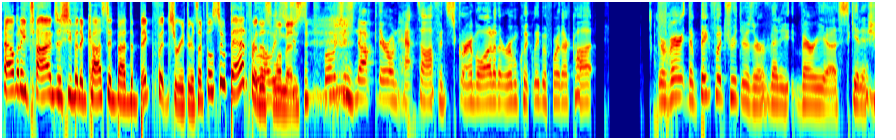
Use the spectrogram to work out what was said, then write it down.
how many times has she been accosted by the Bigfoot truthers? I feel so bad for Who this woman. Just, who always just knock their own hats off and scramble out of the room quickly before they're caught. They're very the Bigfoot truthers are very very uh, skittish.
